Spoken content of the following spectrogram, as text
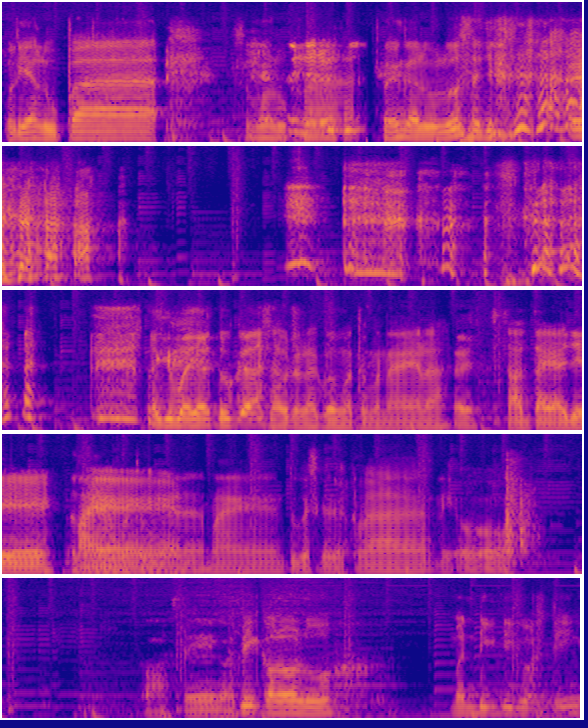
Kuliah lupa, semua lupa. Bener. Tapi nggak lulus aja. Lagi banyak tugas, ah udahlah gua sama temen aja lah. Santai aja ya, main. temen, main tugas kagak kelar, DO. Ghosting, ghosting. Tapi kalau lu mending di ghosting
